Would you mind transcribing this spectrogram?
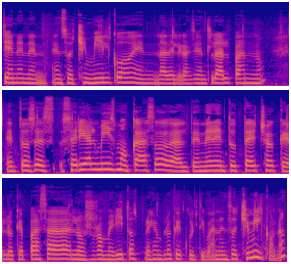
tienen en, en Xochimilco, en la delegación Tlalpan, ¿no? Entonces, sería el mismo caso al tener en tu techo que lo que pasa los romeritos, por ejemplo, que cultivan en Xochimilco, ¿no?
